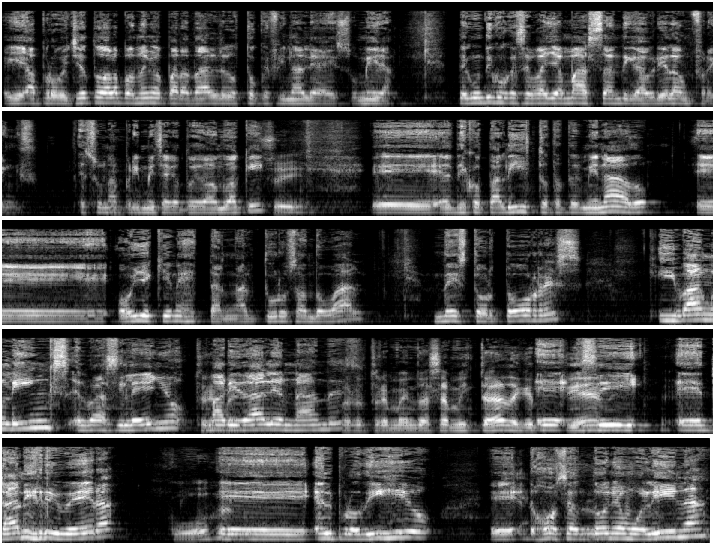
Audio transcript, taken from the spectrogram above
Eh, aproveché toda la pandemia para darle los toques finales a eso. Mira, tengo un disco que se va a llamar Sandy Gabriel and Friends. Es una primicia que estoy dando aquí. sí. Eh, el disco está listo, está terminado. Oye, ¿quiénes están? Arturo Sandoval, Néstor Torres, Iván Links, el brasileño, Tremendo. Maridalia Hernández. Pero tremendas amistades que tú Eh, tienes. sí, eh, Dani Rivera, eh, El Prodigio, eh, José Antonio Molina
